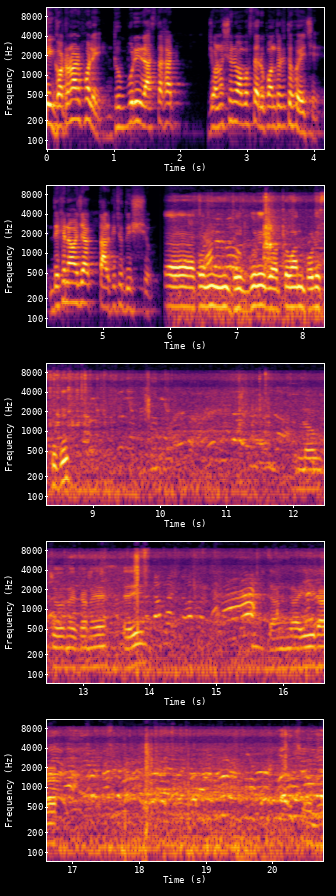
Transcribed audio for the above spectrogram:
এই ঘটনার ফলে ধূপগুড়ির রাস্তাঘাট জনশূন্য অবস্থায় রূপান্তরিত হয়েছে। দেখে নেওয়া যাক তার কিছু দৃশ্য। এখন ধূপগুড়ির বর্তমান পরিস্থিতি। লোকজন এখানে এই দাঙ্গাইরা চলে।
